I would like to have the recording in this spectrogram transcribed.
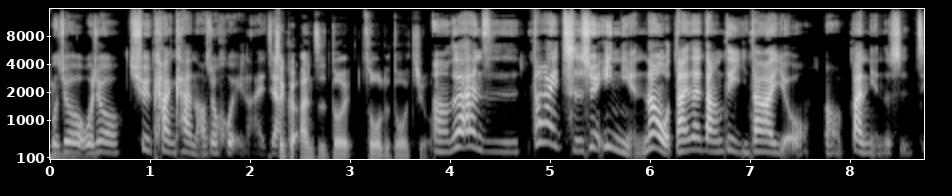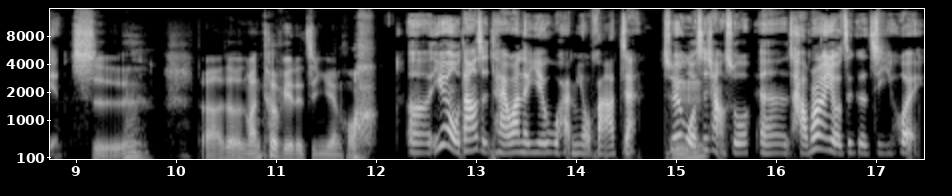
我就我就去看看，然后就回来这样。这个案子都做了多久？嗯，这个案子大概持续一年，那我待在当地大概有呃半年的时间。是。啊，这蛮特别的经验哦。呃，因为我当时台湾的业务还没有发展，所以我是想说，嗯、呃，好不容易有这个机会，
